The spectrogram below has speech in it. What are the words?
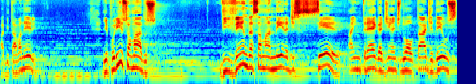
habitava nele. E por isso, amados, vivendo essa maneira de ser a entrega diante do altar de Deus,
